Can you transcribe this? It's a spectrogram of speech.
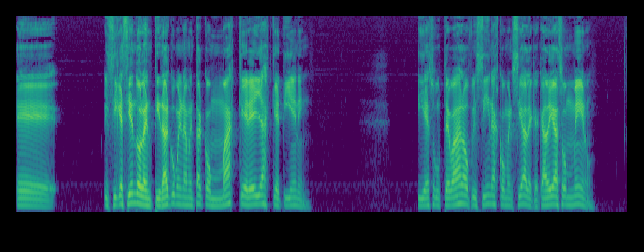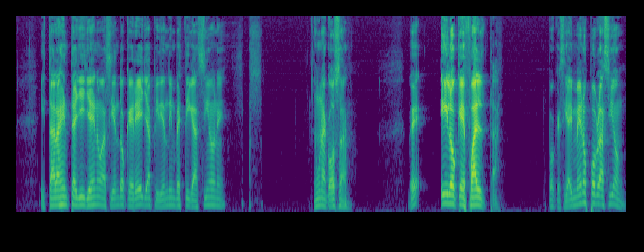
Eh, y sigue siendo la entidad gubernamental con más querellas que tienen. Y eso usted va a las oficinas comerciales, que cada día son menos. Y está la gente allí lleno haciendo querellas, pidiendo investigaciones. Una cosa. Y lo que falta. Porque si hay menos población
